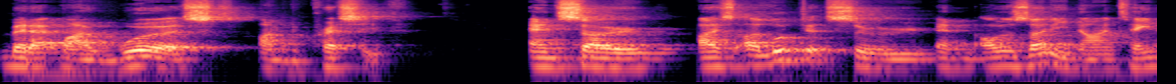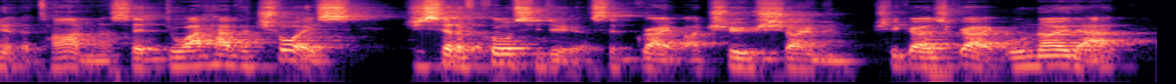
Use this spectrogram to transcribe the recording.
but at my worst, I'm depressive. And so I, I, looked at Sue, and I was only 19 at the time. And I said, Do I have a choice? She said, Of course you do. I said, Great, I choose showman. She goes, Great, we'll know that.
